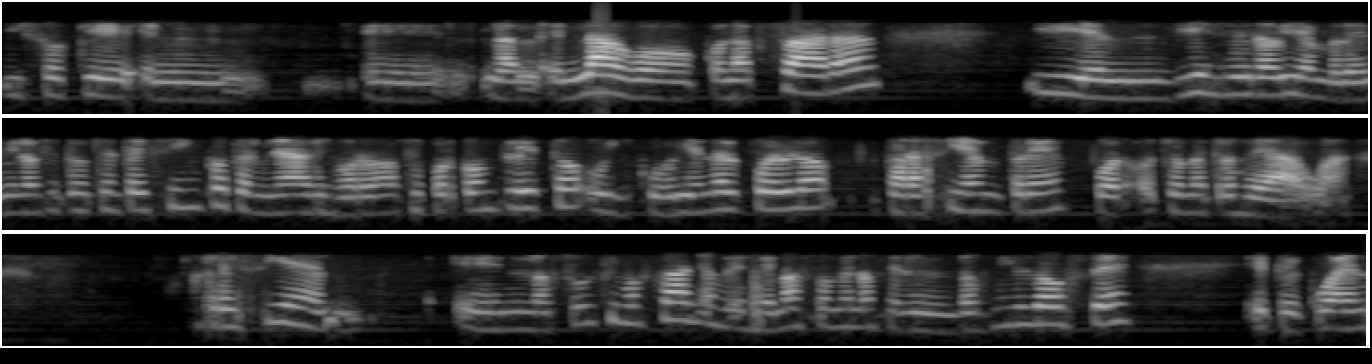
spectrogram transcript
hizo que el, el lago colapsara y el 10 de noviembre de 1985 terminaba desbordándose por completo y cubriendo el pueblo para siempre por 8 metros de agua. Recién, en los últimos años, desde más o menos el 2012, Epecuén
